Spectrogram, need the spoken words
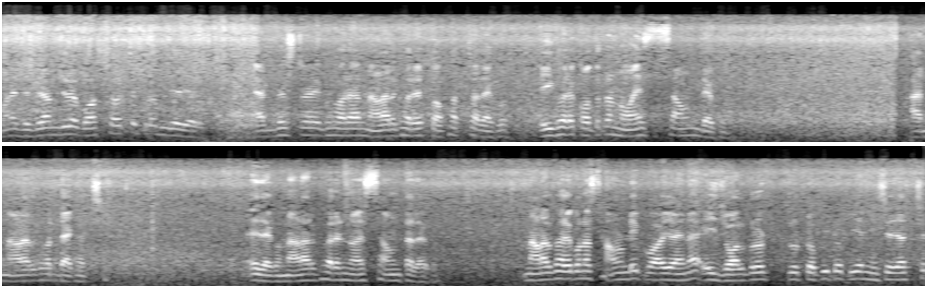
মানে যে যেরকম জোরে বর্ষা হচ্ছে, পুরো ভিজে যাবে। অ্যাডভেস্টারের ঘর আর নাড়ার ঘরের তফাৎটা দেখো। এই ঘরে কতটা নয়েজ সাউন্ড দেখো। আর নাড়ার ঘর দেখাচ্ছে। এই দেখো নাড়ার ঘরের নয়েজ সাউন্ডটা দেখো। নাড়ার ঘরে কোনো সাউন্ডই পাওয়া যায় না। এই জলগুলো টপি টপিয়ে নিচে যাচ্ছে,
